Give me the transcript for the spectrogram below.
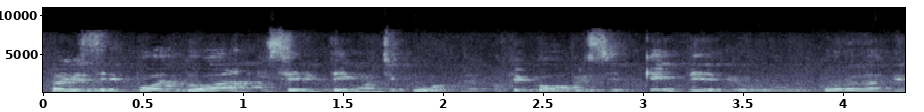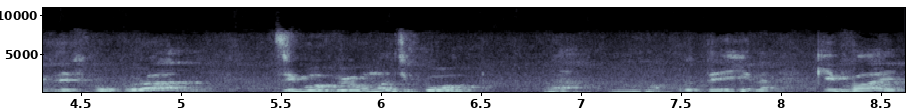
para ver se ele pode doar e se ele tem um anticorpo. Né? Porque qual o princípio? Quem teve o coronavírus e ficou curado, desenvolveu um anticorpo, né? uma proteína, que vai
